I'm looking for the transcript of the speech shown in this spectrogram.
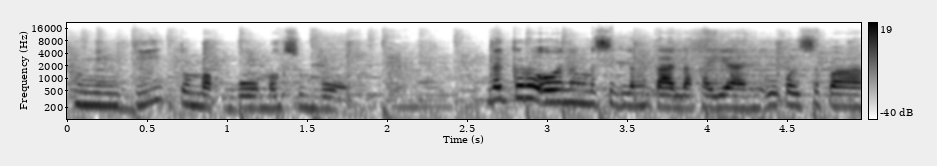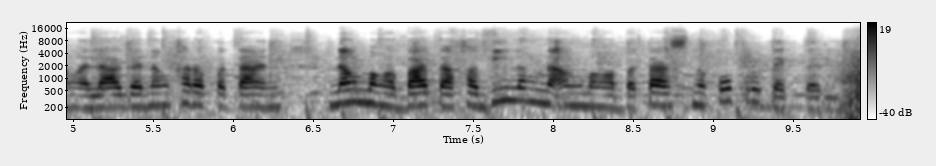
Humindi, Tumakbo, Magsumbong. Nagkaroon ng masiglang talakayan ukol sa pangangalaga ng karapatan ng mga bata kabilang na ang mga batas na poprotekta rito.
